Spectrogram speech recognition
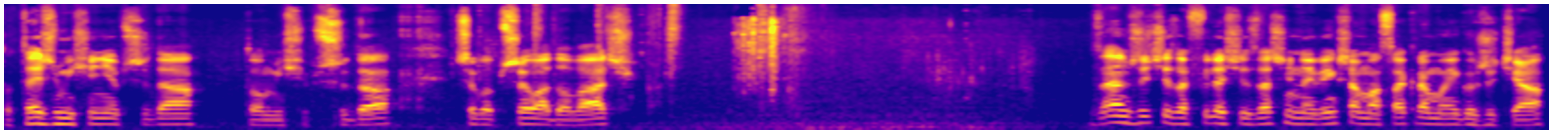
To też mi się nie przyda. To mi się przyda. Trzeba przeładować. Znając życie, za chwilę się zacznie największa masakra mojego życia.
